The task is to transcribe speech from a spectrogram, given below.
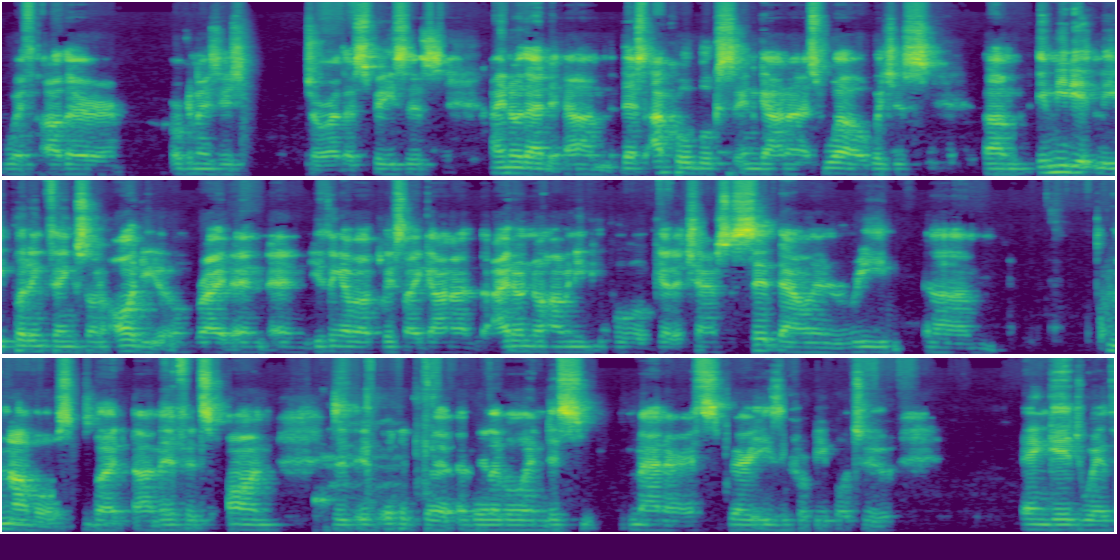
with other organizations or other spaces. I know that um, there's Akoo Books in Ghana as well, which is um, immediately putting things on audio, right? And and you think about a place like Ghana, I don't know how many people get a chance to sit down and read um, novels, but um, if it's on, if, if it's uh, available in this manner, it's very easy for people to engage with.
